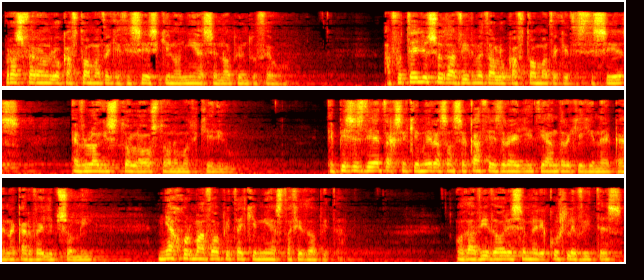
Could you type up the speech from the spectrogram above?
πρόσφεραν ολοκαυτώματα και θυσίες κοινωνίας ενώπιον του Θεού. Αφού τέλειωσε ο Δαβίδ με τα ολοκαυτώματα και τις θυσίες, ευλόγησε το λαό στο όνομα του Κυρίου. Επίσης διέταξε και μοίρασαν σε κάθε Ισραηλίτη άντρα και γυναίκα ένα καρβέλι ψωμί, μια χουρμαδόπιτα και μια σταφιδόπιτα. Ο Δαβίδ όρισε μερικούς Λεβίτες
